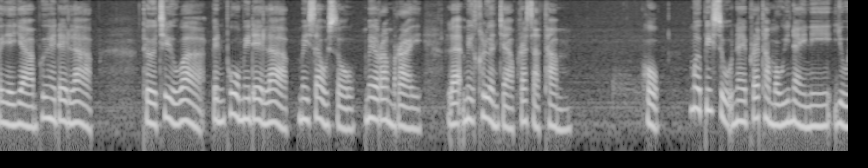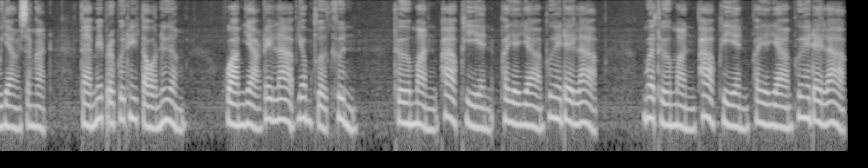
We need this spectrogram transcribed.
พยายามเพื่อให้ได้ลาบ เธอชื่อว่าเป็นผู้ไม่ได้ลาบ ไม่เศร้าโศก ไม่ร่ำไร และไม่เคลื่อนจากพระสัทธรรม 6. เมื่อภิกษุในพระธรรมวินัยนี้อยู่อย่างสงัด แต่ไม่ประพฤติให้ต่อเนื่อง ความอยากได้ลาบย่อมเกิดขึ้น เธอหมั่นภาคเพียรพยายามเพื่อให้ได้ลาบ เมื่อเธอหมั่นภาคเพียรพยายามเพื่อให้ได้ลาบ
